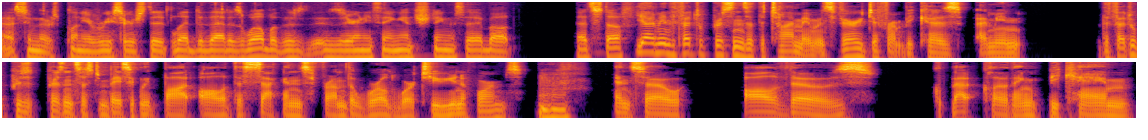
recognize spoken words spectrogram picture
I assume there was plenty of research that led to that as well. But is, is there anything interesting to say about that stuff? Yeah, I mean, the federal prisons at the time, it was very different because, I mean, the federal pris- prison system basically bought all of the seconds from the World War II uniforms. Mhm. And so all of those, that clothing became,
